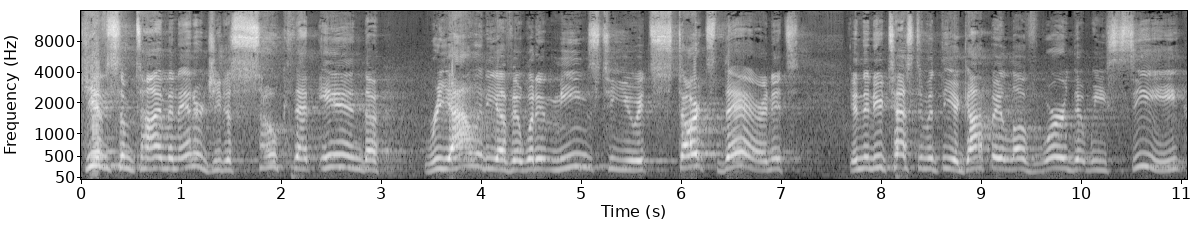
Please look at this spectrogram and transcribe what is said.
Give some time and energy to soak that in, the reality of it, what it means to you. It starts there. And it's in the New Testament, the agape love word that we see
